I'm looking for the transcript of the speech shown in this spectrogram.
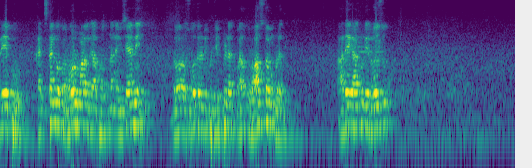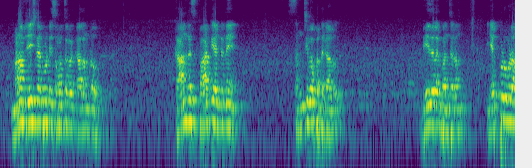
రేపు ఖచ్చితంగా ఒక రోల్ మోడల్ కాబోతుందనే విషయాన్ని గౌరవ సోదరుడు ఇప్పుడు చెప్పిన వాస్తవం కూడా అది. అదే కాకుండా ఈరోజు మనం చేసినటువంటి సంవత్సరాల కాలంలో కాంగ్రెస్ పార్టీ అంటేనే సంక్షేమ పథకాలు బీదలకు పంచడం ఎప్పుడు కూడా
